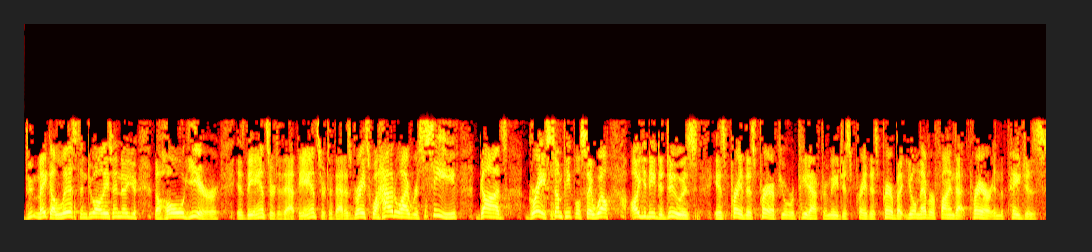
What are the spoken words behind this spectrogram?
do, make a list and do all these? things? No, you, the whole year is the answer to that. The answer to that is grace. Well, how do I receive God's grace? Some people say, well, all you need to do is, is pray this prayer. If you'll repeat after me, just pray this prayer, but you'll never find that prayer in the pages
